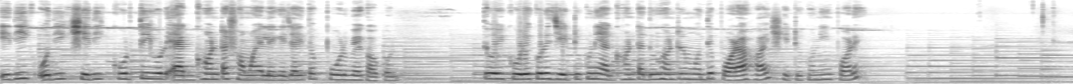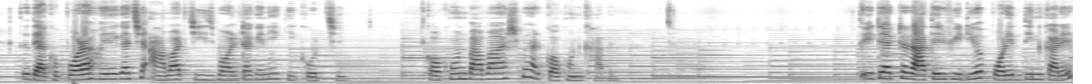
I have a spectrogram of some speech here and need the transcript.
এদিক ওদিক সেদিক করতেই ওর এক ঘণ্টা সময় লেগে যায়, তো পড়বে কখন? তো ওই করে করে যেটুকুনি এক ঘণ্টা, দু ঘণ্টার মধ্যে পড়া হয় সেটুকুনি পড়ে। তো দেখো, পড়া হয়ে গেছে, আবার চিজ বলটাকে নিয়ে কি করছে? কখন বাবা আসবে আর কখন খাবে? তো এটা একটা রাতের ভিডিও পরের দিনকারের।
